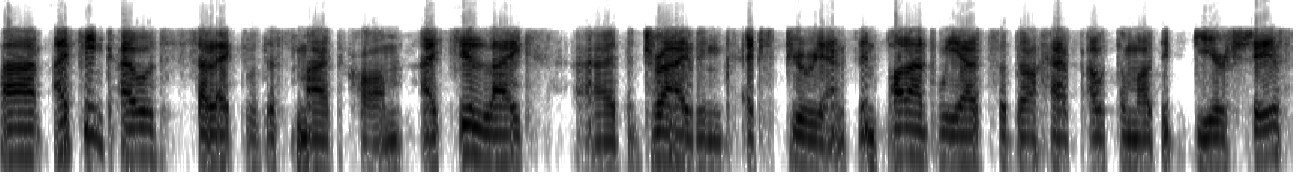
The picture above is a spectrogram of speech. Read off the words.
Uh, I think I would select with the smart home. I feel like uh, the driving experience. In Poland, we also don't have automatic gear shifts,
